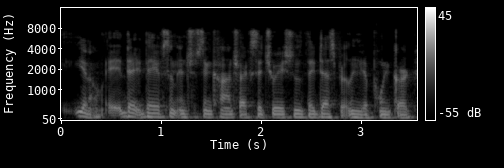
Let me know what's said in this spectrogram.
you know they they have some interesting contract situations. They desperately need a point guard,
